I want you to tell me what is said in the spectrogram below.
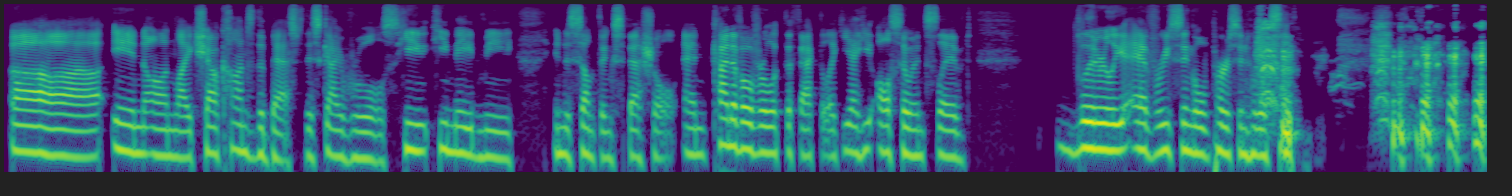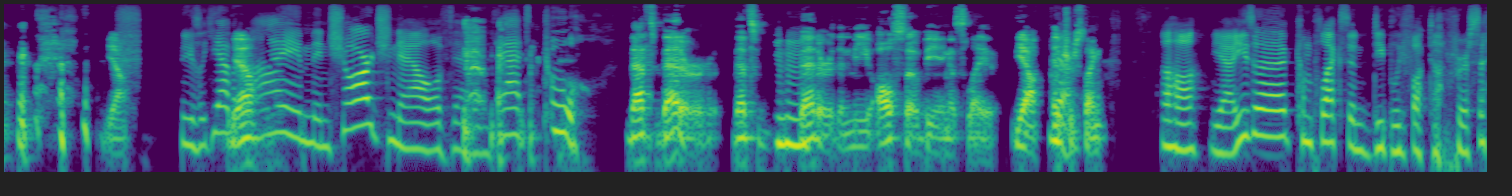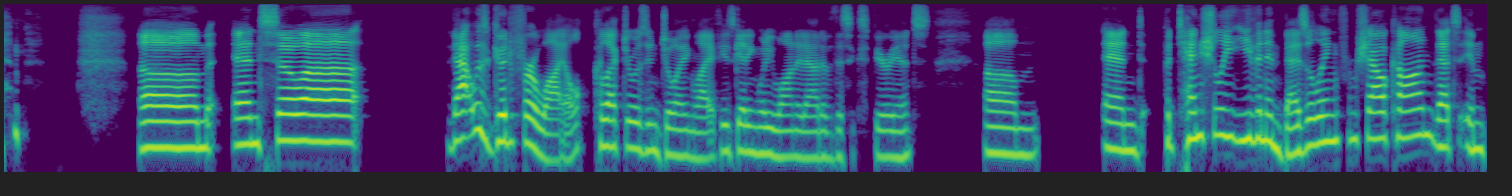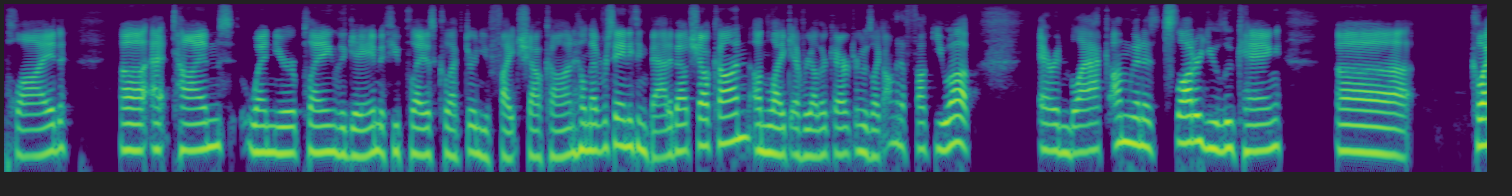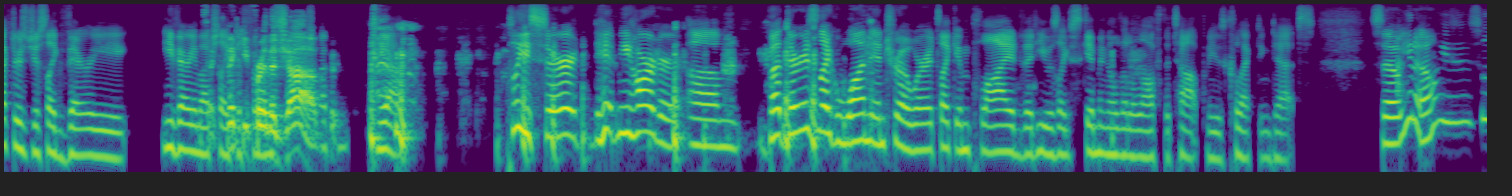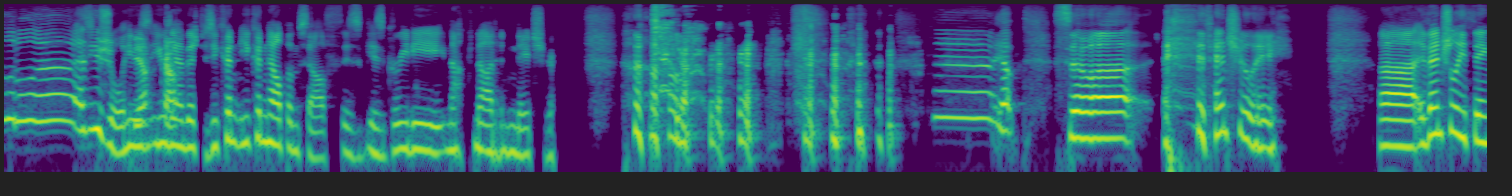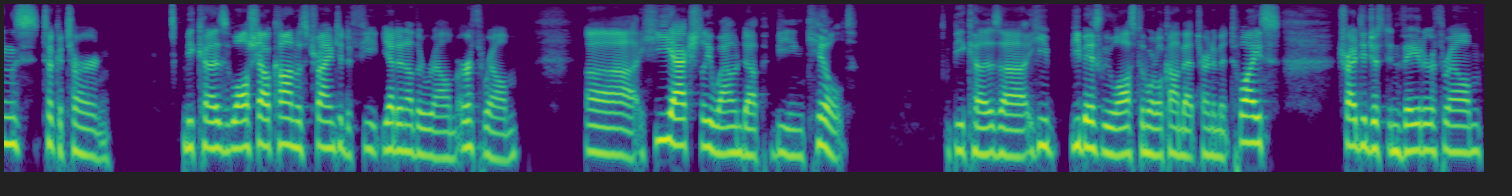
uh in on like Shao Kahn's the best. This guy rules. He he made me into something special and kind of overlooked the fact that like yeah, he also enslaved literally every single person who looks like yeah. He's like, yeah, but Yeah. I'm in charge now of them. That's cool. That's better. That's Mhm. better than me also being a slave. Yeah, Yeah. interesting. Uh huh. Yeah, he's a complex and deeply fucked up person. um, and so uh, that was good for a while. Collector was enjoying life. He was getting what he wanted out of this experience. Um, and potentially even embezzling from Shao Kahn. That's implied uh, at times when you're playing the game. If you play as Collector and you fight Shao Kahn, he'll never say anything bad about Shao Kahn, unlike every other character who's like, I'm going to fuck you up, Erron Black. I'm going to slaughter you, Liu Kang. Uh, Collector's just like very, he very much like, like, thank you for the job. yeah. Please, sir, hit me harder. Um, but there is like one intro where it's like implied that he was like skimming a little off the top when he was collecting debts. So you know he's a little uh, as usual. He was Yeah, he was okay. ambitious. He couldn't he couldn't help himself. His his greedy knock knotted nature. Uh, yep. So uh, eventually, uh, eventually things took a turn because while Shao Kahn was trying to defeat yet another realm, Earth Realm, uh, he actually wound up being killed because uh, he he basically lost the Mortal Kombat tournament twice. Tried to just invade Earth Realm.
